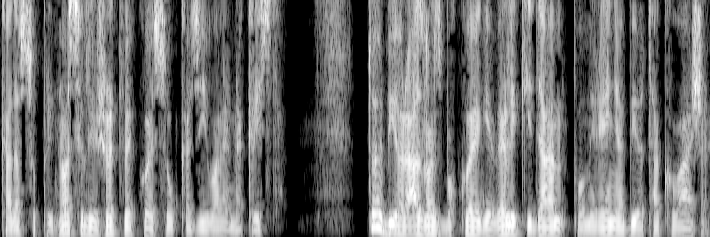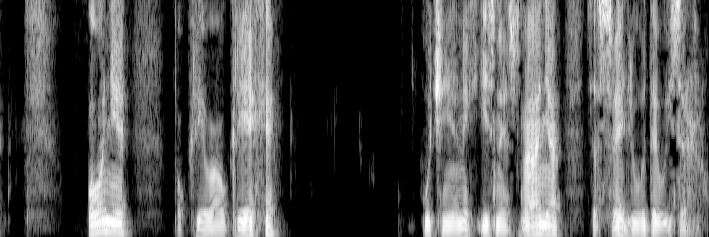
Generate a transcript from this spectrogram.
kada su prinosili žrtve koje su ukazivale na Krista. To je bio razlog zbog kojeg je veliki dan pomirenja bio tako važan. On je pokrivao grijehe učinjenih iz neznanja za sve ljude u Izraelu.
